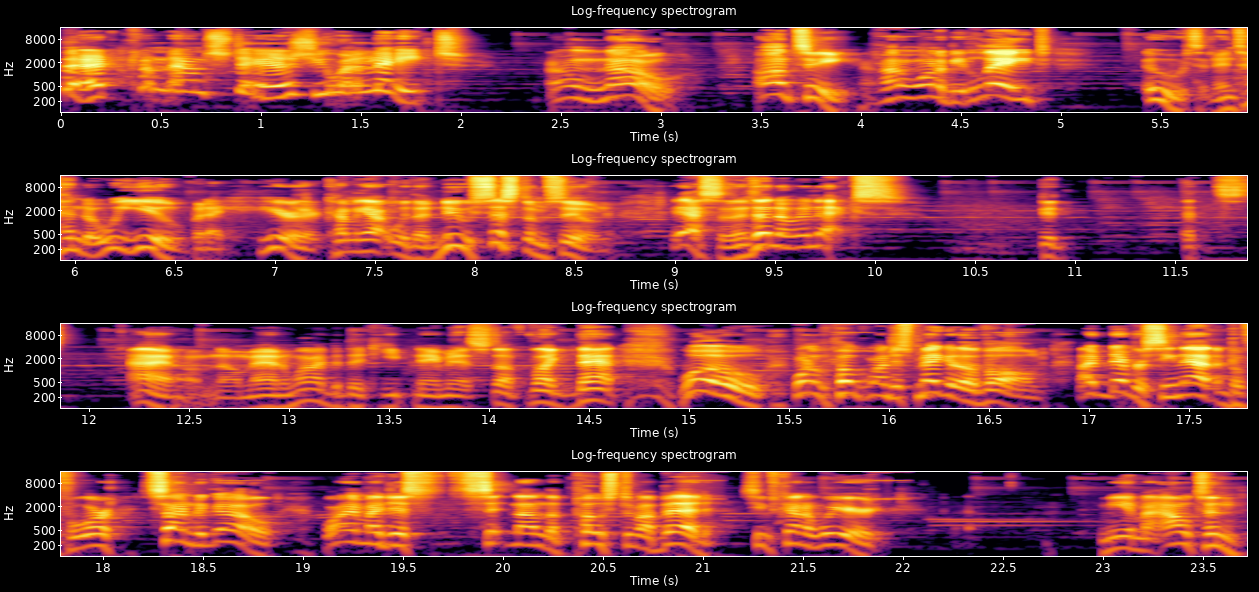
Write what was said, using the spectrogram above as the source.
Bert, come downstairs. You are late. Oh no. Auntie, I don't want to be late. Ooh, it's a Nintendo Wii U, but I hear they're coming out with a new system soon. Yes, the Nintendo NX. Good. That's. I don't know, man. Why do they keep naming it stuff like that? Whoa! One of the Pokemon just Mega Evolved. I've never seen that before. It's time to go. Why am I just sitting on the post of my bed? Seems kind of weird. Me and my Alton.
